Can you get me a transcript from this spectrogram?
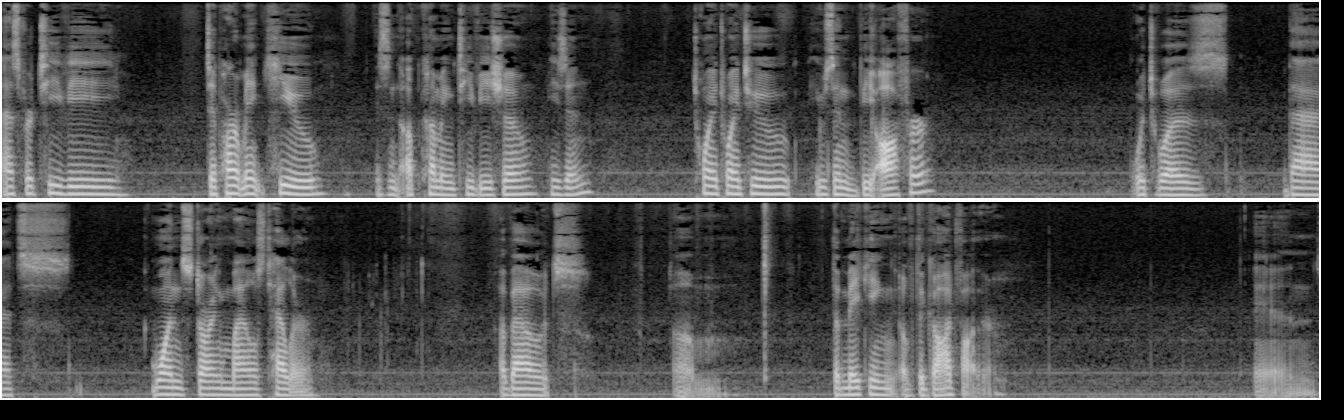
as for TV, Department Q is an upcoming TV show he's in. 2022, he was in The Offer, which was that one starring Miles Teller about um, the making of The Godfather. And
